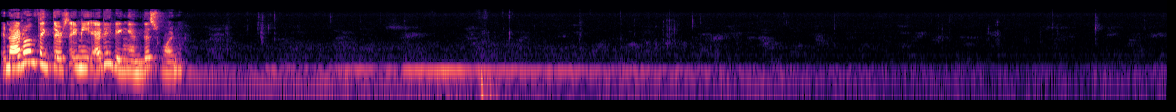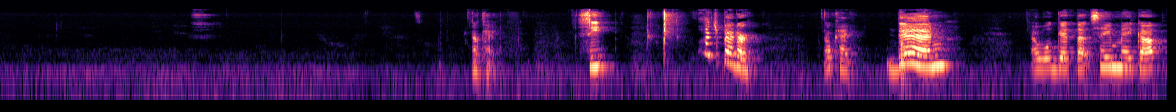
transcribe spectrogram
And I don't think there's any editing in this one. Okay. See? Much better. Okay. Then I will get that same makeup.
